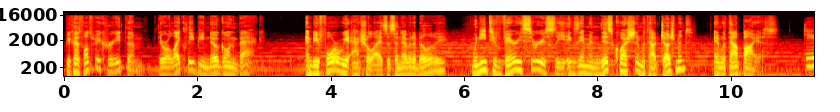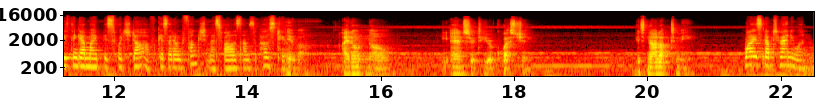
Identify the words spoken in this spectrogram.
Because once we create them, there will likely be no going back. And before we actualize this inevitability, we need to very seriously examine this question without judgment and without bias. Do you think I might be switched off because I don't function as well as I'm supposed to? Ava, I don't know the answer to your question. It's not up to me. Why is it up to anyone?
